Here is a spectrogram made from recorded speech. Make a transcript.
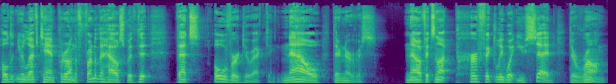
hold it in your left hand, put it on the front of the house with it, that's over directing. Now they're nervous. Now, if it's not perfectly what you said, they're wrong.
